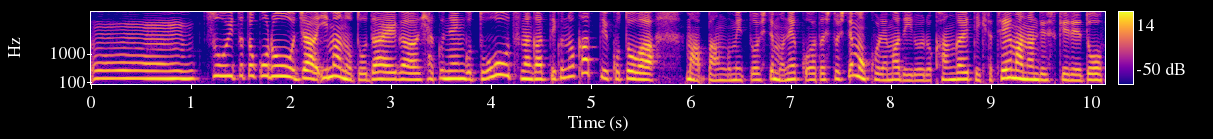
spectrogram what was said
ーんそういったところをじゃあ今の土台が100年後どうつながっていくのかっていうことは、まあ、番組としてもね私としてもこれまでいろいろ考えてきたテーマなんですけれど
